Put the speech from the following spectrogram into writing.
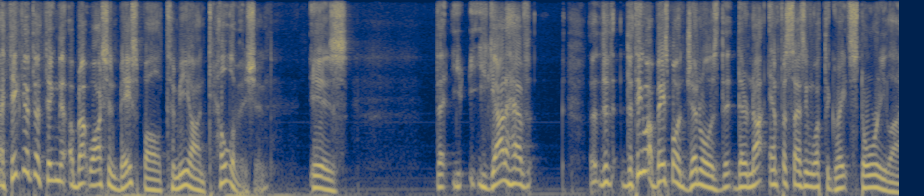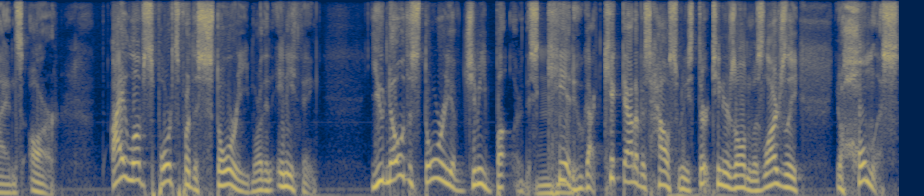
I think that the thing that, about watching baseball to me on television is that you, you got to have the, the thing about baseball in general is that they're not emphasizing what the great storylines are. I love sports for the story more than anything. You know the story of Jimmy Butler, this mm-hmm. kid who got kicked out of his house when he's 13 years old and was largely, you know, homeless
